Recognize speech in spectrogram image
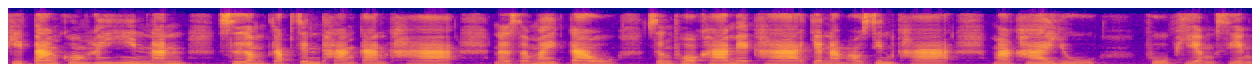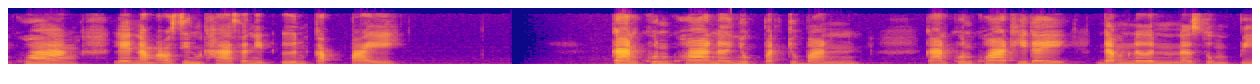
ที่ตั้งของให้หินนั้น เสื่อมกับเส้นทางการค้าในสมัยเก่า ซึ่งพ่อค้าแม่ค้าจะนำเอาสินค้า มาค่ายอยู่ผู้เพียงเสียงคว้าง และนำเอาสินค้าสนิทอื่นกลับไป การค้นคว้าในยุคปัจจุบัน การค้นคว้าที่ได้ดำเนินในสุ่มปี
